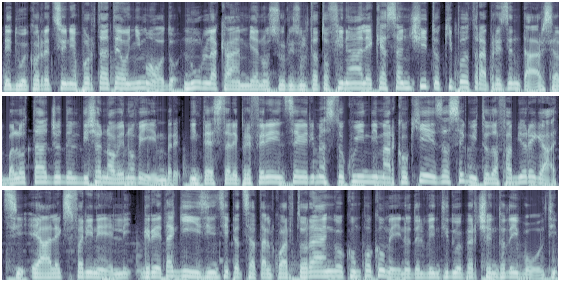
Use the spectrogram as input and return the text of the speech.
Le due correzioni apportate a ogni modo nulla cambiano sul risultato finale che ha sancito chi potrà presentarsi al ballottaggio del 19 novembre. In testa alle preferenze è rimasto quindi Marco Chiesa, seguito da Fabio Regazzi e Alex Farinelli. Greta Ghisin si è piazzata al quarto rango con poco meno del 22% dei voti.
